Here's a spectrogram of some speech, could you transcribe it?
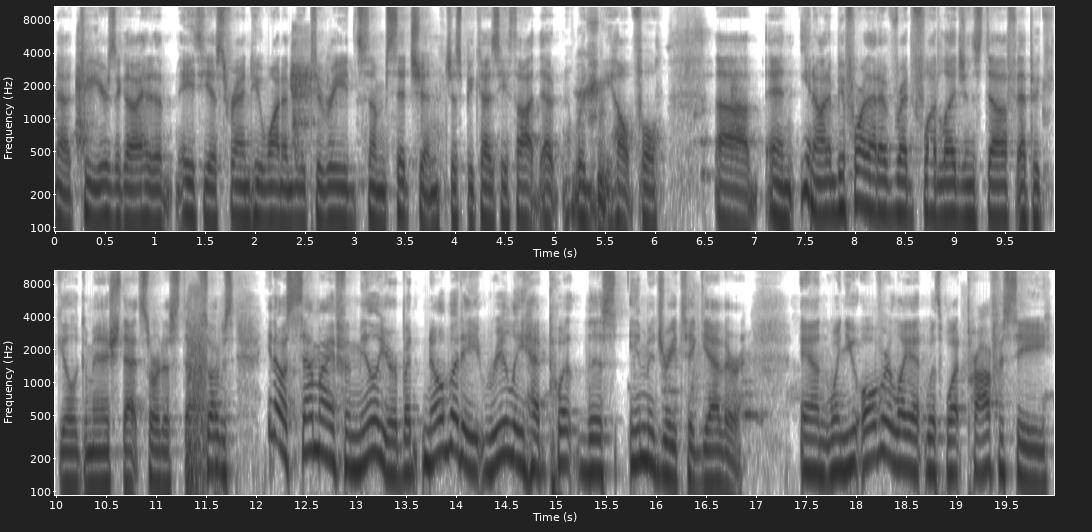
uh, two years ago I had an atheist friend who wanted me to read some Sitchin just because he thought that would be helpful. Uh, and you know, and before that I've read Flood Legend stuff, Epic Gilgamesh, that sort of stuff. So I was you know semi familiar, but nobody really had put this imagery together. And when you overlay it with what prophecy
